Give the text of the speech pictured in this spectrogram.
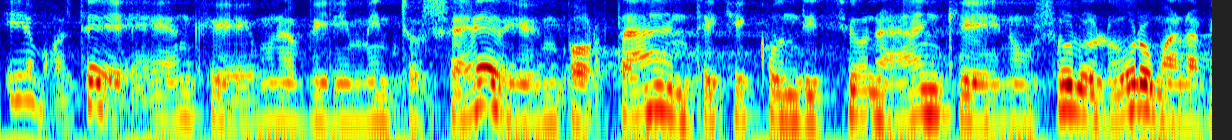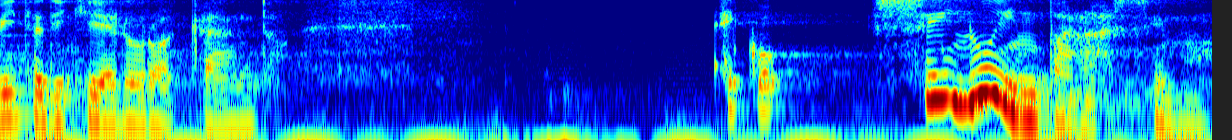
E a volte è anche un avvilimento serio, importante, che condiziona anche non solo loro, ma la vita di chi è loro accanto. Ecco, se noi imparassimo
